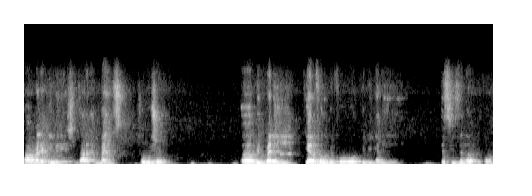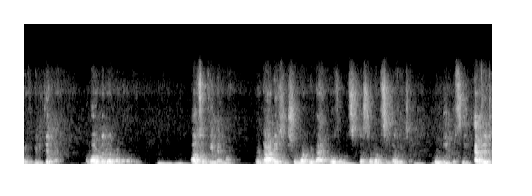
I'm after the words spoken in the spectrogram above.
Normality variations are immense. So we should uh, be very careful before giving any decision or before making any judgment about the development of the baby. Also keep in mind, retardation should not be diagnosed on just on single feature. We need to see average,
